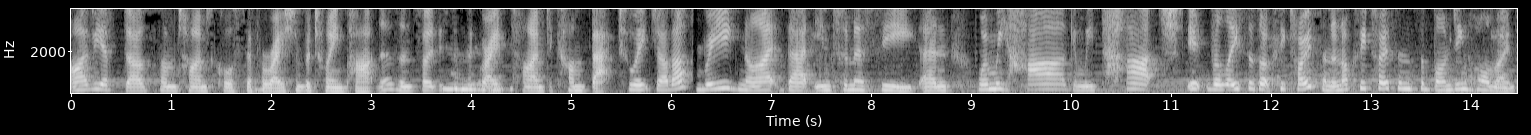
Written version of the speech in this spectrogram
IVF does sometimes cause separation between partners. And so this is a mm. great time to come back to each other, reignite that intimacy. And when we hug and we touch, it releases oxytocin, and oxytocin's the bonding hormone.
